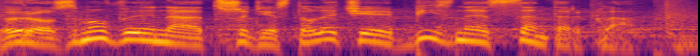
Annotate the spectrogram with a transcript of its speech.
Rozmowy na 30-lecie Business Center Club.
